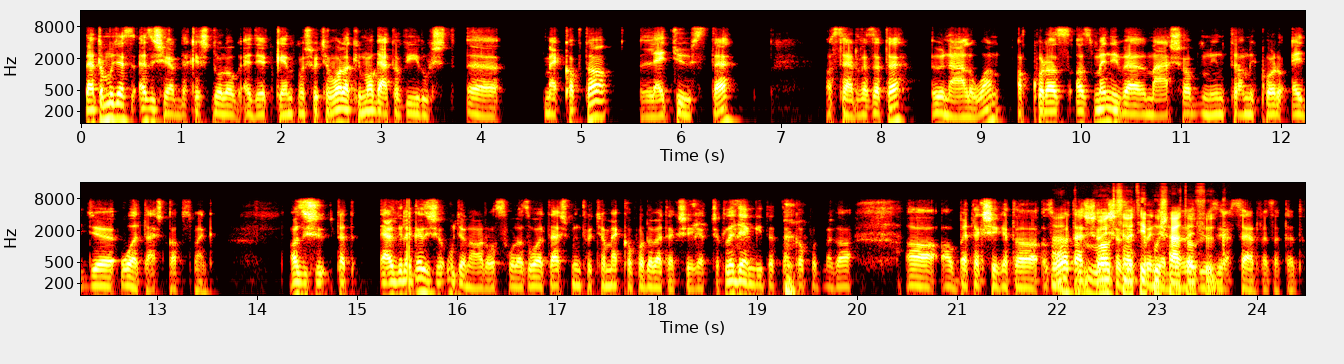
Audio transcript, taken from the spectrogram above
Tehát amúgy ez, ez is érdekes dolog egyébként. Most, hogyha valaki magát a vírust ö, megkapta, legyőzte a szervezete önállóan, akkor az, az mennyivel másabb, mint amikor egy ö, oltást kapsz meg. Az is, tehát elvileg ez is ugyanarról szól az oltás, mint hogyha megkapod a betegséget. Csak legyengítetten kapod meg a, a, a betegséget az hát, oltással, és ezért típusától függ. a szervezeted.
